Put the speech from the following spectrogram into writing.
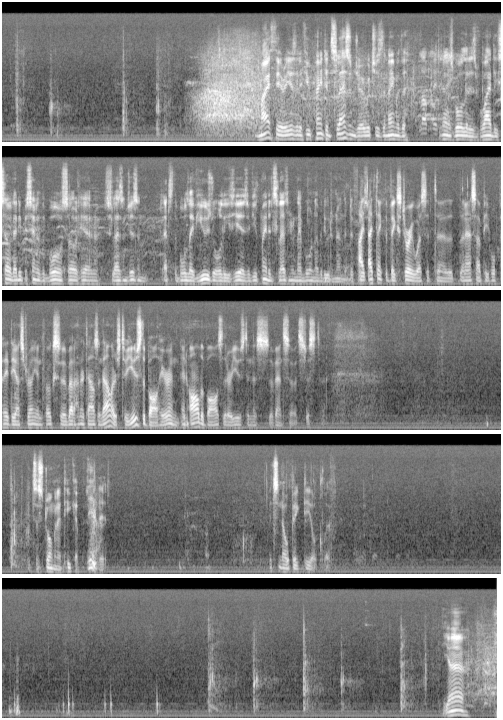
My theory is that if you painted Slazenger, which is the name of the Love 15. tennis ball that is widely sold, 80% of the balls sold here are Slazengers, and that's the ball they've used all these years. If you painted Slazenger in that ball, nobody would have known the difference. I think the big story was that uh, the Nassau people paid the Australian folks uh, about $100,000 to use the ball here and, and all the balls that are used in this event. So it's just, uh, it's a storm in a teacup, is what Yeah. it is. It's no big deal, Cliff. You know,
